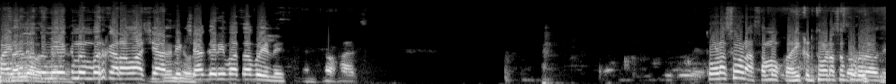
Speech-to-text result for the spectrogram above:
फायनलला तुम्ही एक नंबर करावा अशी अपेक्षा गरीबाचा बैल आहे. थोडा सोडा असा मोकळा इकडे थोडासा पुढे जाऊ दे.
